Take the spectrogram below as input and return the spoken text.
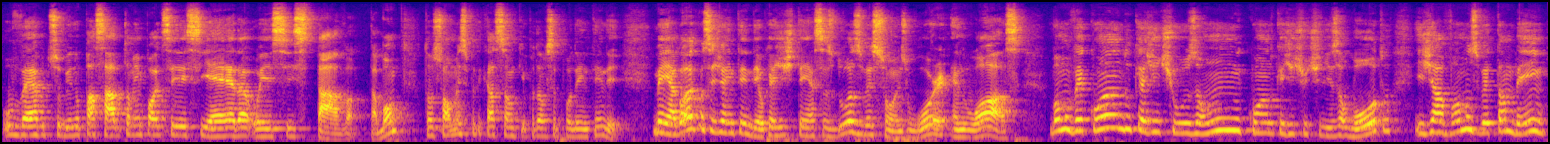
o verbo to be no passado também pode ser esse era ou esse estava, tá bom? Então, só uma explicação aqui para você poder entender. Bem, agora que você já entendeu que a gente tem essas duas versões, were and was, Vamos ver quando que a gente usa um e quando que a gente utiliza o outro e já vamos ver também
